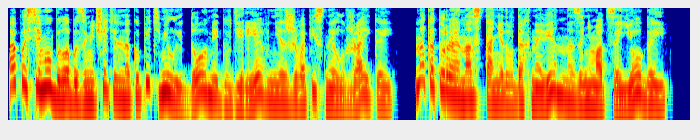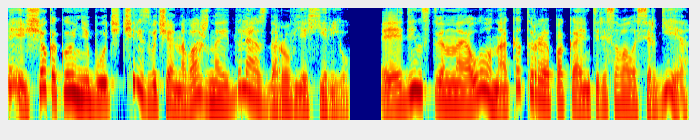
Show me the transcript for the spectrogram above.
А посему было бы замечательно купить милый домик в деревне с живописной лужайкой, на которой она станет вдохновенно заниматься йогой и еще какой-нибудь чрезвычайно важной для здоровья херью. Единственная лона, которая пока интересовала Сергея,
